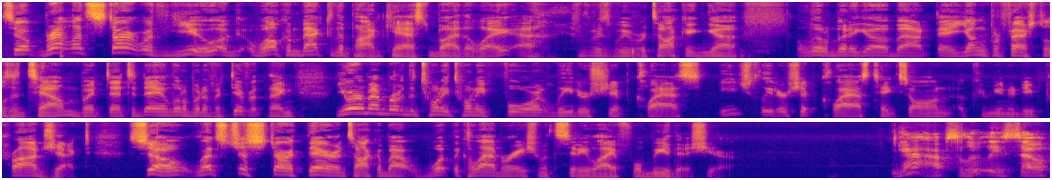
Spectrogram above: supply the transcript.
So, Bret, let's start with you. Uh, welcome back to the podcast, by the way. Uh, as we were talking uh, a little bit ago about uh, young professionals in town, but uh, today a little bit of a different thing. You're a member of the 2024 leadership class. Each leadership class takes on a community project. So, let's just start there and talk about what the collaboration with City Life will be this year. Yeah, absolutely. So,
